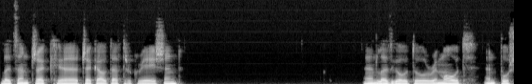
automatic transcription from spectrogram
Let's uncheck uh, checkout after creation and let's go to remote and push.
